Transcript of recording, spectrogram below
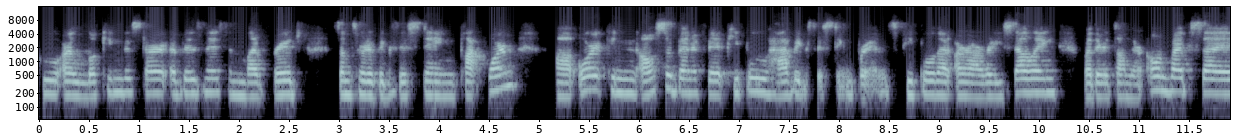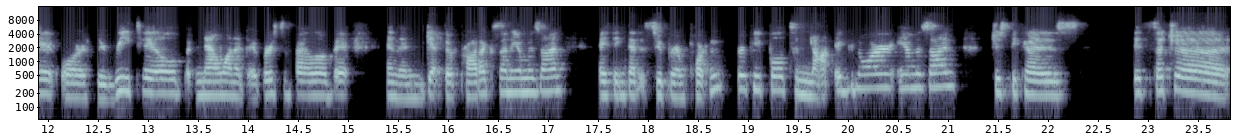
who are looking to start a business and leverage some sort of existing platform, uh, or it can also benefit people who have existing brands, people that are already selling, whether it's on their own website or through retail, but now want to diversify a little bit and then get their products on Amazon. I think that it's super important for people to not ignore Amazon just because it's such a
